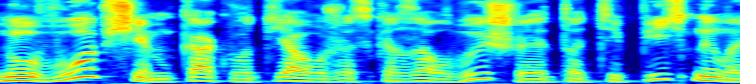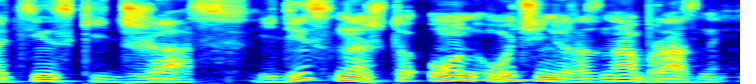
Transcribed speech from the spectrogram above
Но в общем, как вот я уже сказал выше, это типичный латинский джаз. Единственное, что он очень разнообразный.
